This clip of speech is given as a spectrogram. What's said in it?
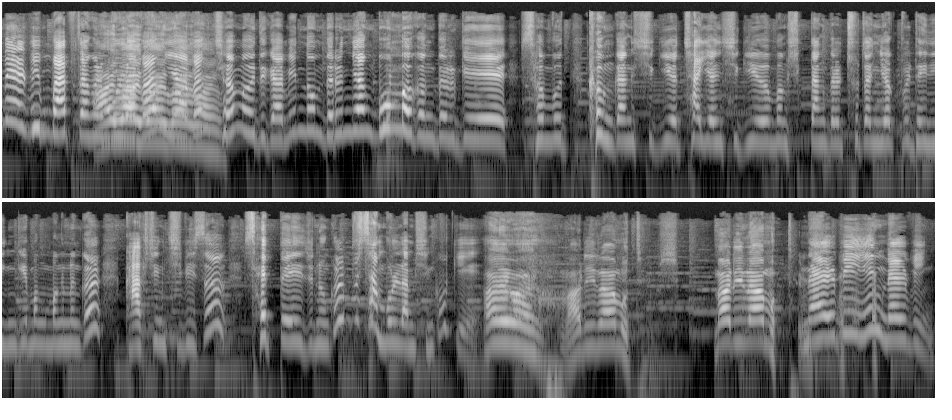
넬빙 밥상을 아이고, 몰라봐 아이고, 야방. 점 어디 가면 놈들은 양 못 먹엉들게. 서뭇 건강식이여 자연식이여 멍 식당들 초장 역불 대닌기 먹 먹는 걸 각신 집에서 세대 해주는 걸 무사 몰람신 거기. 아이고 아이고. 말이나 못해 말이나 못해 넬빙 넬빙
